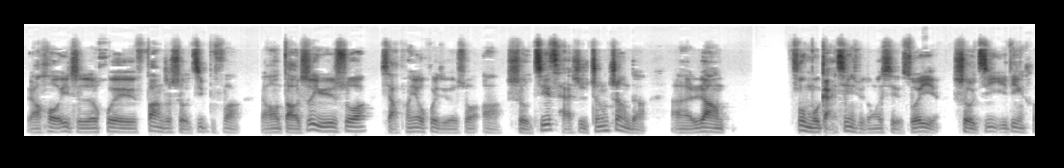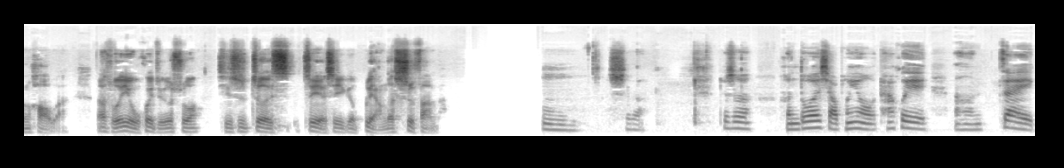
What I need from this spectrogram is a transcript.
然后一直会放着手机不放，然后导致于说小朋友会觉得说啊，手机才是真正的呃让父母感兴趣的东西，所以手机一定很好玩。那所以我会觉得说，其实这这也是一个不良的示范吧。嗯，是的，就是很多小朋友他会嗯在。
